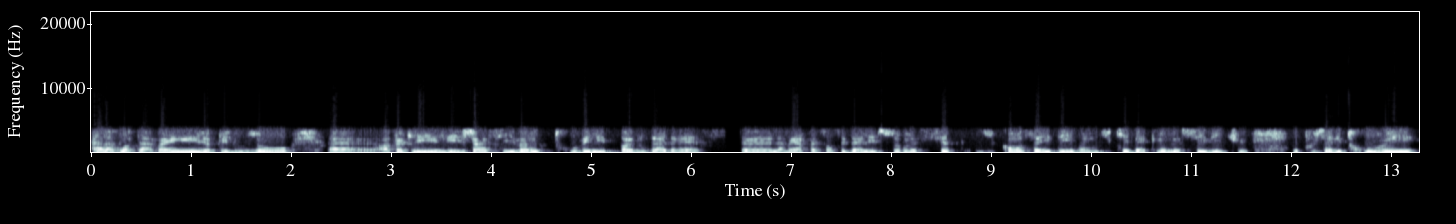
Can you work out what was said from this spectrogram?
à la boîte à vin, le Peluso. Euh, en fait, les, les gens, s'ils veulent trouver les bonnes adresses, euh, la meilleure façon, c'est d'aller sur le site du Conseil des vins du Québec, le CVQ, et puis vous allez trouver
